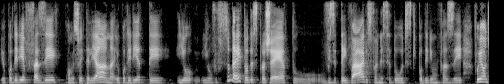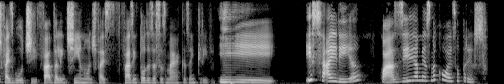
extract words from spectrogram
eu poderia fazer, como eu sou italiana, eu poderia ter e eu, eu estudei todo esse projeto, visitei vários fornecedores que poderiam fazer. Foi onde faz Gucci, Valentino, onde faz, fazem todas essas marcas, é incrível. E, e sairia quase a mesma coisa o preço.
